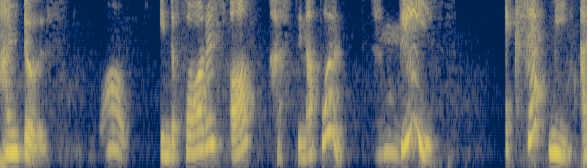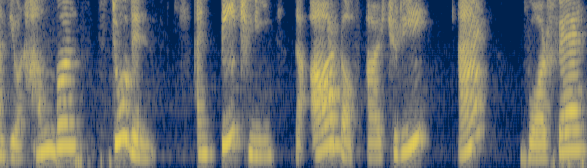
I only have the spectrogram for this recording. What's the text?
hunters Wow. in the forest of Hastinapur. Hmm. Please accept me as your humble student and teach me the art of archery and warfare.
